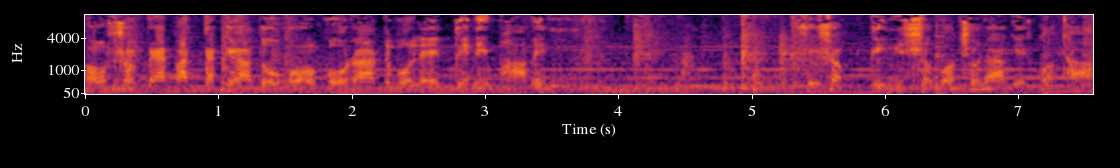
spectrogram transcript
অবশ্য ব্যাপারটাকে আদৌ অপরাধ বলে তিনি ভাবেননি। সেসব তিনশো বছর আগের কথা।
